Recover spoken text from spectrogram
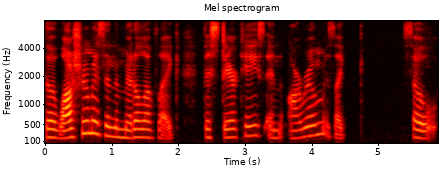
the washroom is in the middle of like the staircase, and our room is like so.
